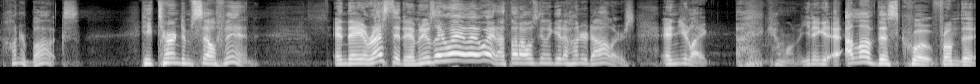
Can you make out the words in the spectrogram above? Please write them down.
100 bucks. He turned himself in and they arrested him and he was like wait wait wait i thought i was going to get $100 and you're like come on you didn't get, i love this quote from the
